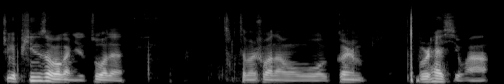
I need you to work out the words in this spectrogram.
这个拼色我感觉做的怎么说呢？我个人不是太喜欢啊。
